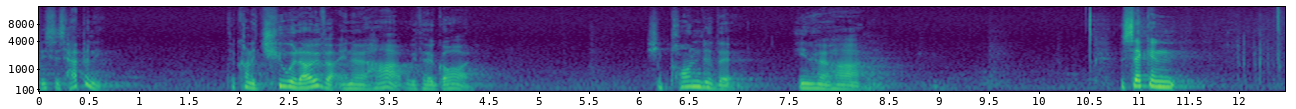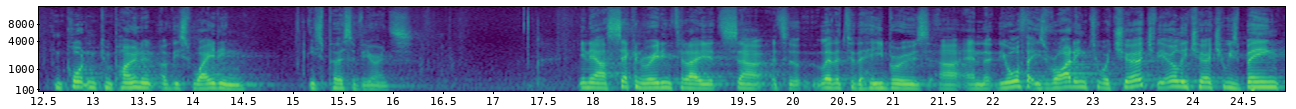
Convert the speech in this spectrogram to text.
this is happening. To kind of chew it over in her heart with her God. She pondered it in her heart. The second important component of this waiting is perseverance. In our second reading today, it's, uh, it's a letter to the Hebrews, uh, and the, the, author is writing to a church, the early church, who is being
